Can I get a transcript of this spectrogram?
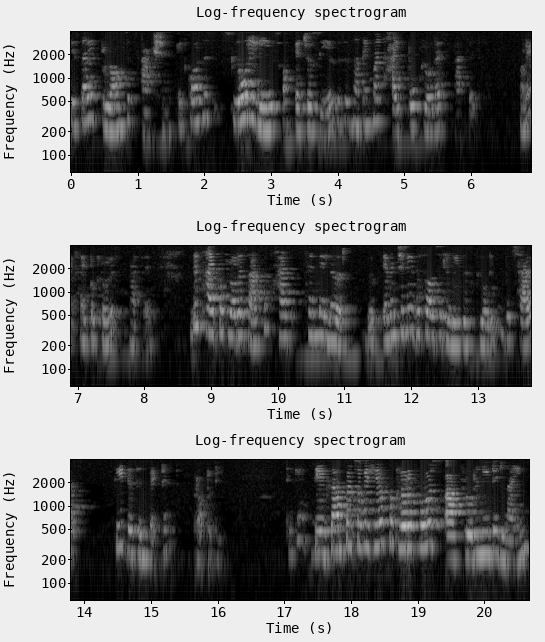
is that it prolongs its action. It causes slow release of HOCl. This is nothing but hypochlorous acid. Alright, hypochlorous acid. This hypochlorous acid has similar, eventually this also releases chlorine which has the disinfectant property. Okay. The examples over here for chlorophores are chlorinated lime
